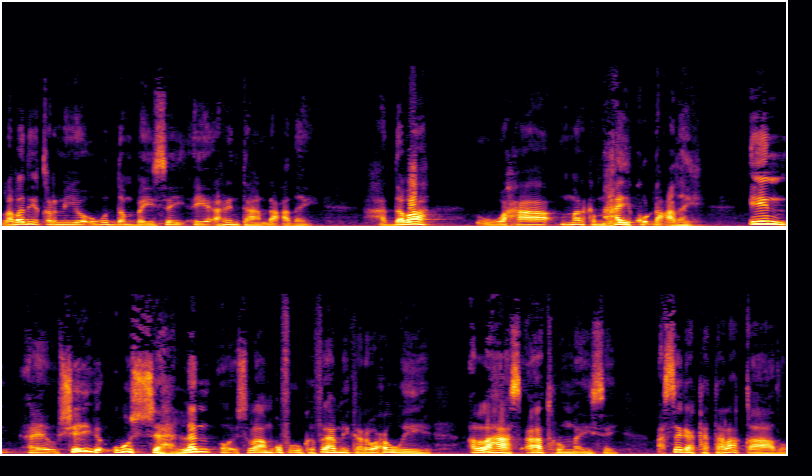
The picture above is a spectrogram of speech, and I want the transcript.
Labadii qarniyo ugu dambeysay ayay arrintan dhacday. Haddaba waxaa marka maxay ku dhacday? In shayga ugu sahlan oo islaam qof uu ka fahmi kara waxa weeye allahaas aada rumaysay asaga ka tala qaado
